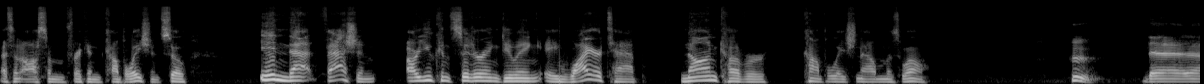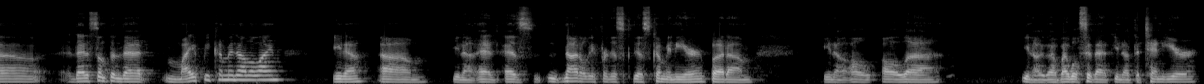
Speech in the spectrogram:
that's an awesome freaking compilation. So in that fashion, are you considering doing a wiretap non-cover compilation album as well? Hmm. That uh, that is something that might be coming down the line. You know, um, you know, and as not only for this this coming year, but um, you know, I'll I'll uh, you know, I will say that you know the ten year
